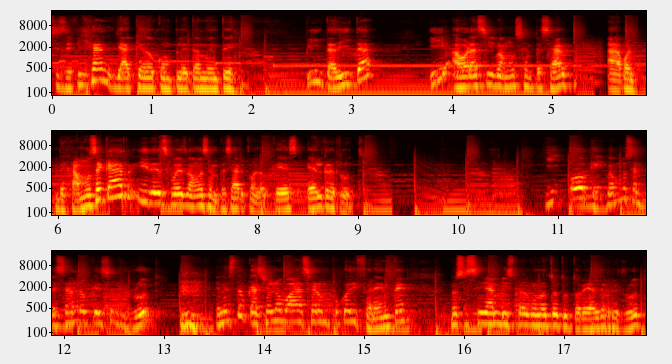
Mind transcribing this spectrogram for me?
Si se fijan, ya quedó completamente pintadita. Y ahora sí vamos a empezar a, bueno, dejamos secar y después vamos a empezar con lo que es el reroot. Y ok, vamos a empezar lo que es el reroot. En esta ocasión lo voy a hacer un poco diferente. No sé si han visto algún otro tutorial de reroot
